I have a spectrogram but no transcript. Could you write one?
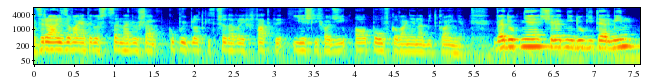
zrealizowania tego scenariusza kupuj plotki, sprzedawaj fakty, jeśli chodzi o połówkowanie na Bitcoinie. Według mnie średni, długi termin,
